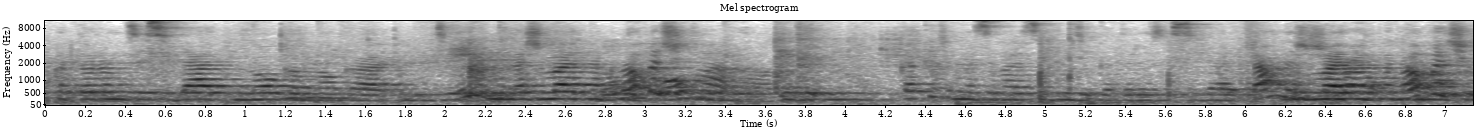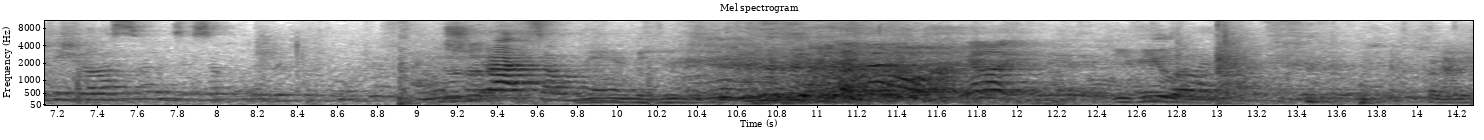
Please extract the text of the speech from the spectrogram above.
в котором заседает много-много людей. Они нажимают на кнопочку, и как это называются люди, которые заседают там, нажимают на кнопочку и голосуют за закон. Они еще драться умеют. Который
